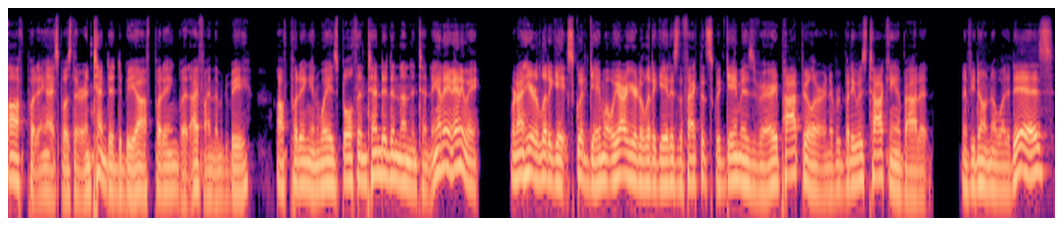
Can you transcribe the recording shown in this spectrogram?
off-putting. I suppose they're intended to be off-putting, but I find them to be off-putting in ways both intended and unintended. Anyway, we're not here to litigate Squid Game. What we are here to litigate is the fact that Squid Game is very popular and everybody was talking about it. And if you don't know what it is,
